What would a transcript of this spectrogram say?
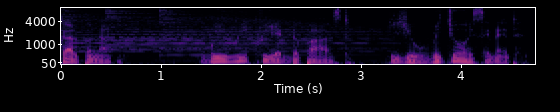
Kalpana. We recreate the past. You rejoice in it.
